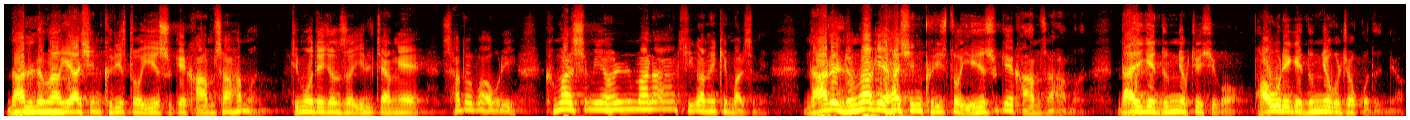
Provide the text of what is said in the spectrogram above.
나를 능하게 하신 그리스도 예수께 감사함은 디모데전서 1장에 사도 바울이 그 말씀이 얼마나 기가 막힌 말씀이에요. 나를 능하게 하신 그리스도 예수께 감사함은 나에게 능력 주시고 바울에게 능력을 줬거든요.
